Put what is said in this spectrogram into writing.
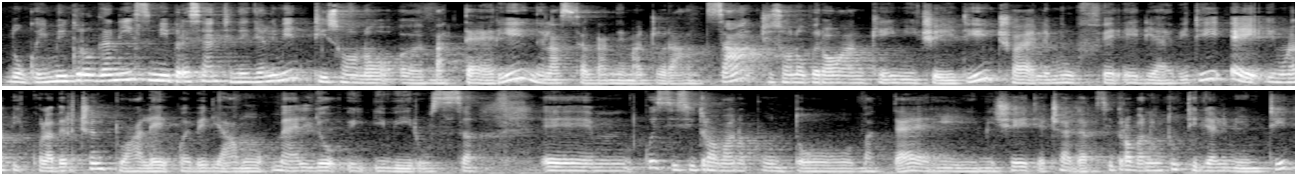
Dunque, i microorganismi presenti negli alimenti sono eh, batteri nella stragrande maggioranza, ci sono però anche i miceti, cioè le muffe e i lieviti e in una piccola percentuale poi vediamo meglio i, i virus. E, ehm, questi si trovano appunto batteri, miceti, eccetera, si trovano in tutti gli alimenti,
